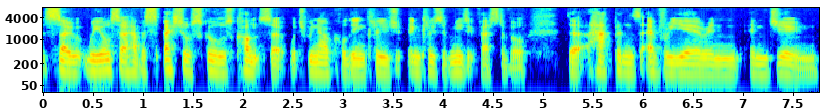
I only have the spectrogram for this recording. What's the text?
so we also have a special schools concert, which we now call the Inclusion, Inclusive Music Festival, that happens every year in, in June.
